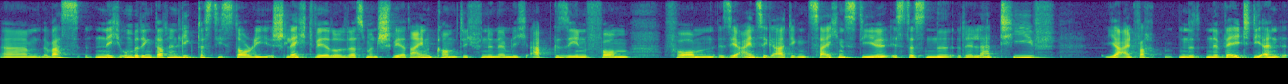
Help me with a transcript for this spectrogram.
ähm, was nicht unbedingt daran liegt, dass die Story schlecht wäre oder dass man schwer reinkommt. Ich finde nämlich, abgesehen vom, vom sehr einzigartigen Zeichenstil, ist das eine relativ ja einfach eine, Welt, die einen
